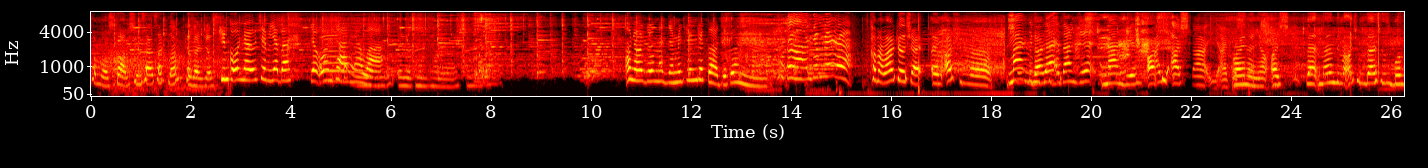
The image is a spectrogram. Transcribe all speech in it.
Tamam olsun tamam. Şimdi sen saklan kazanacağız. Çünkü onlar uçabiliyor ben de 10 tane var. Evet 10 tane var. Onlar görmediğimi çünkü kalacak onunla. Tamam arkadaşlar. Aşkımla Mendi şimdiden- bize bence Mendi. Aş. Ay aş daha iyi arkadaşlar. Aynen ya aş. Ben mendimi aşım derseniz bana-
